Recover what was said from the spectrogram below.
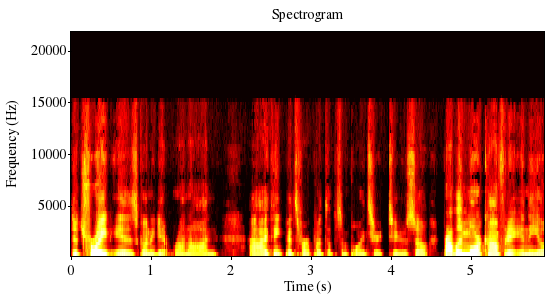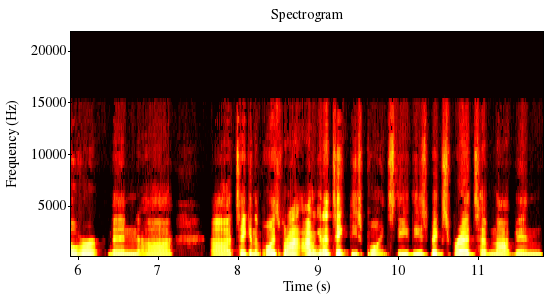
Detroit is going to get run on. Uh, I think Pittsburgh puts up some points here too. So probably more confident in the over than uh, uh, taking the points, but I, am going to take these points. The, these big spreads have not been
